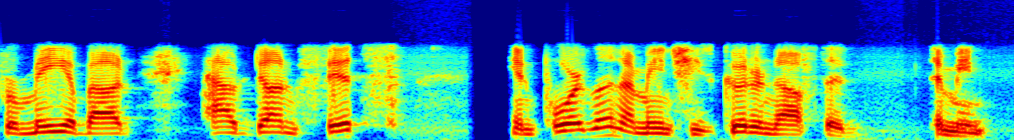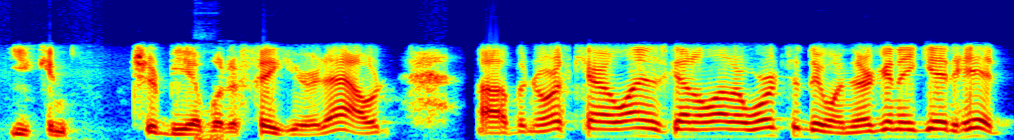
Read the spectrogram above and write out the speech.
for me about how Dunn fits in Portland. I mean, she's good enough that I mean you can should be able to figure it out. Uh, but North Carolina's got a lot of work to do, and they're going to get hit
